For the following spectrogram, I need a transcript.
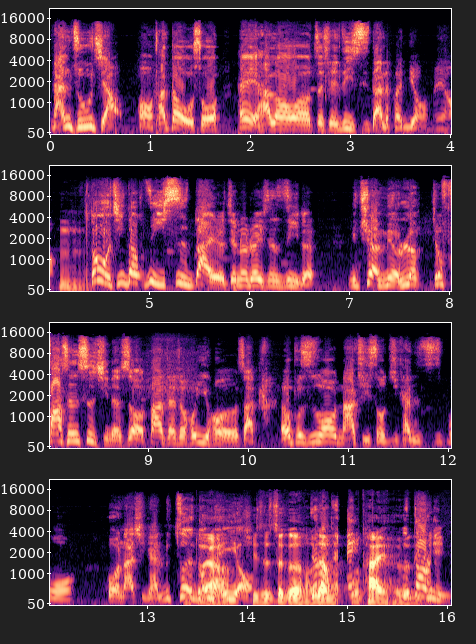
男主角哦，他都有说，嘿，Hello，这些 Z 世代的朋友没有，嗯，都已经到 Z 世代了，Generation Z 的，你居然没有认，就发生事情的时候，大家就会一哄而散，而不是说拿起手机开始直播，或者拿起看，这都没有、啊。其实这个好像不太合理。欸、到底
